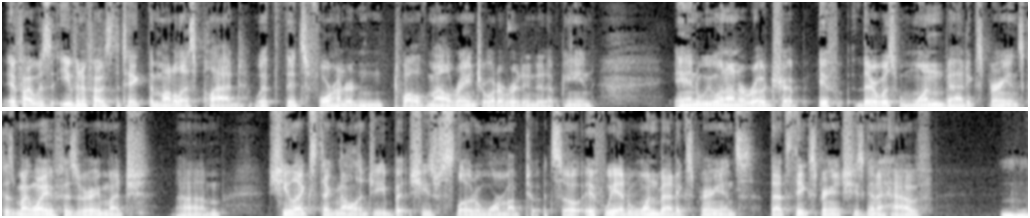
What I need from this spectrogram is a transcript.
If I was, even if I was to take the Model S Plaid with its 412 mile range or whatever it ended up being, and we went on a road trip, if there was one bad experience, because my wife is very much um, she likes technology, but she's slow to warm up to it. So if we had one bad experience, that's the experience she's going to have mm-hmm.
